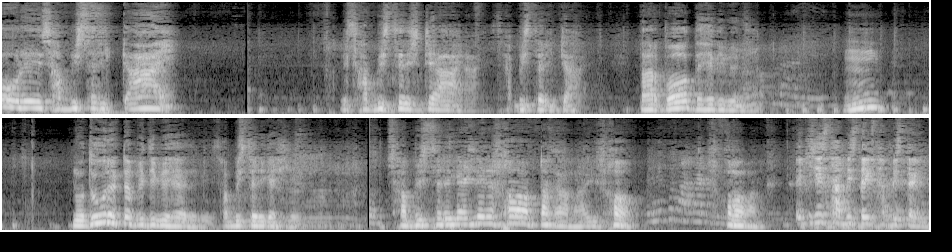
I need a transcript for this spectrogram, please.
ওরে ছাব্বিশ তারিখ আয়। ছাব্বিশ তারিখটা আয় আয় ছাব্বিশ তারিখটা আয়। তারপর দেখে দিবে না। হুম? নতুন একটা পৃথিবী হয়ে যাবে ছাব্বিশ তারিখ আসলে। ছাব্বিশ তারিখ আসলে সব টাকা আমার সব। সব আমার। ছাব্বিশ তারিখ ছাব্বিশ তারিখ?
